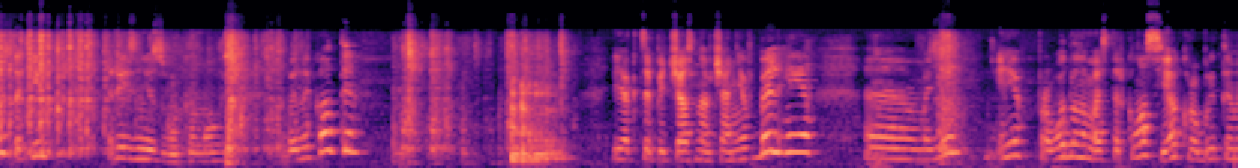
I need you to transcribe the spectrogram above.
Ось такі різні звуки можуть виникати. Як це під час навчання в Бельгії е, мені і проводили майстер-клас, як робити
